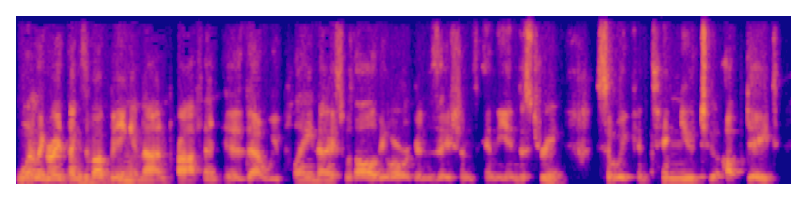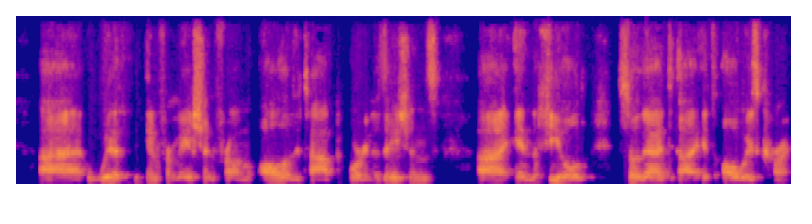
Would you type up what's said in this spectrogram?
One of the great things about being a nonprofit is that we play nice with all the organizations in the industry, so we continue to update uh, with information from all of the top organizations uh, in the field so that uh, it's always current.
